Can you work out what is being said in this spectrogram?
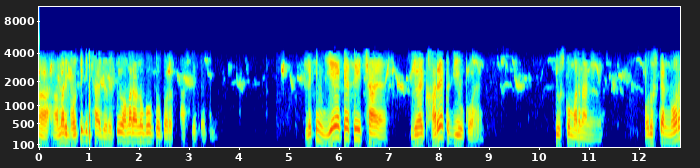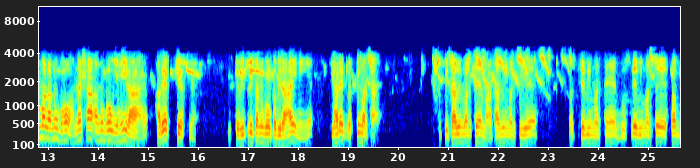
आ, हमारी भौतिक इच्छाएँ जो रहती है वो हमारे अनुभव के ऊपर आश्रित रहती है। लेकिन ये एक ऐसी इच्छा है जो एक हर एक जीव को है कि उसको मरना नहीं है। और उसका नॉर्मल अनुभव हमेशा अनुभव यही रहा है, हर एक केस में। इसके विपरीत अनुभव कभी रहा ही नहीं है कि हर एक व्यक्ति मरता है। तो पिता भी मरते हैं, माता भी मरती है, बच्चे भी मरते हैं, दूसरे भी मरते हैं, सब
